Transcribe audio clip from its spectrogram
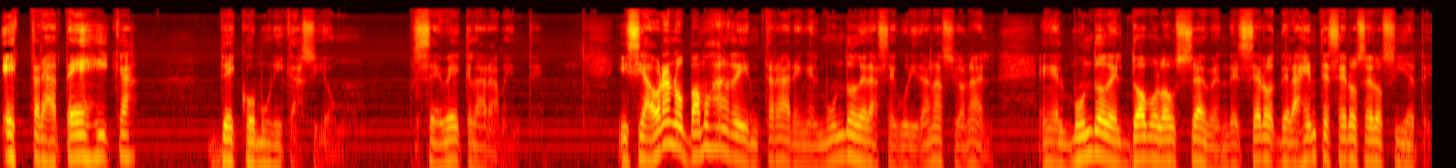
estratégica de comunicación. Se ve claramente. Y si ahora nos vamos a adentrar en el mundo de la seguridad nacional, en el mundo del 007, del, cero, del agente 007,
